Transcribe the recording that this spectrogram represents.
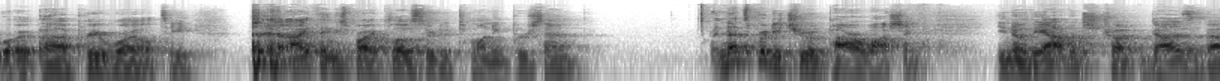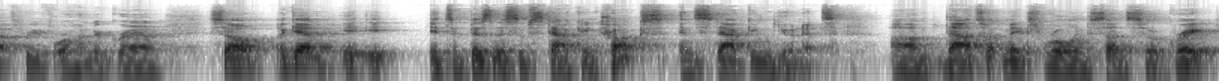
uh, pre royalty. I think it's probably closer to 20%. And that's pretty true of power washing. You know, the average truck does about three, 400 grand. So again, it, it, it's a business of stacking trucks and stacking units. Um, that's what makes Rolling Suds so great.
